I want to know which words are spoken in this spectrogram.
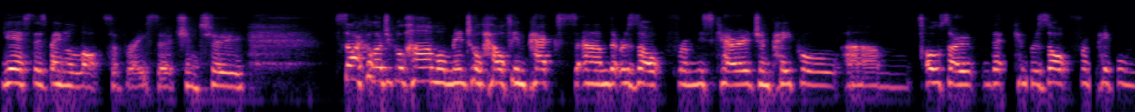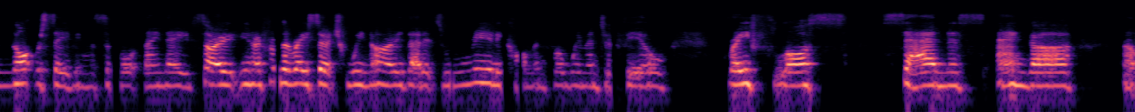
Yes, there's been lots of research into psychological harm or mental health impacts um, that result from miscarriage and people um, also that can result from people not receiving the support they need. So, you know, from the research, we know that it's really common for women to feel grief, loss, sadness, anger, uh,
